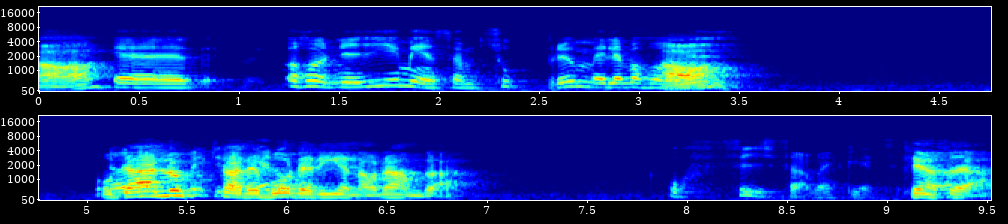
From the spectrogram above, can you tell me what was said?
Ja. Eh, har ni gemensamt soprum eller vad har Ja. ni? Och Ja, där där luktar det både dem. det ena och det andra. Åh fy fan vad äckligt. Kan jag Ja. säga.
